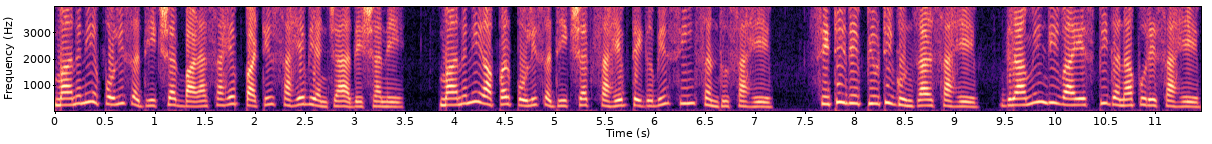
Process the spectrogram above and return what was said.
माननीय पोलीस अधीक्षक बाळासाहेब पाटील साहेब यांच्या आदेशाने माननीय अपर पोलीस अधीक्षक साहेब तेगबीर सिंग संधू साहेब सिटी डेप्युटी गुंजाळ साहेब ग्रामीण डीवायएसपी गणापुरे साहेब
